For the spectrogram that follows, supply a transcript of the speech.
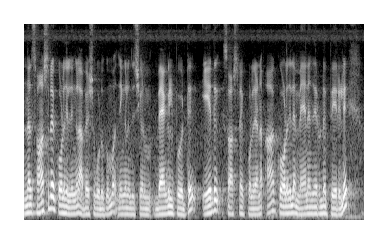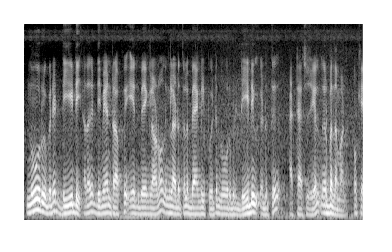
എന്നാൽ സ്വാശ്രയ കോളേജിൽ നിങ്ങൾ അപേക്ഷ കൊടുക്കുമ്പോൾ നിങ്ങൾ എന്ത് ചെയ്യണം? ബാങ്കിൽ പോയിട്ട് ഏത് സ്വാശ്രയ കോളേജാണ് ആ കോളേജിലെ മാനേജറുടെ പേരിൽ നൂറ് രൂപയുടെ ഡി ഡി അതായത് ഡിമാൻഡ് ഡ്രാഫ്റ്റ് ഏത് ബാങ്കിലാണോ നിങ്ങൾ അടുത്തുള്ള ബാങ്കിൽ പോയിട്ട് നൂറ് രൂപ ഡി ഡി എടുത്ത് അറ്റാച്ച് ചെയ്യൽ നിർബന്ധമാണ്. ഓക്കെ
